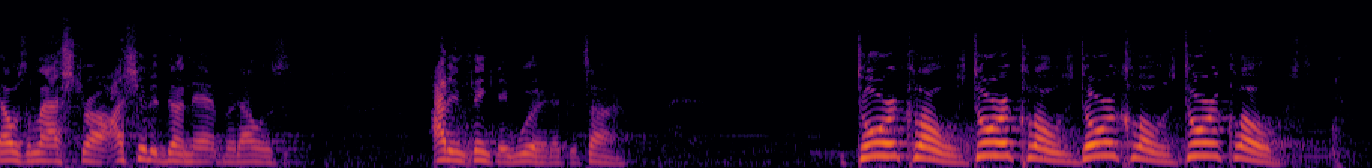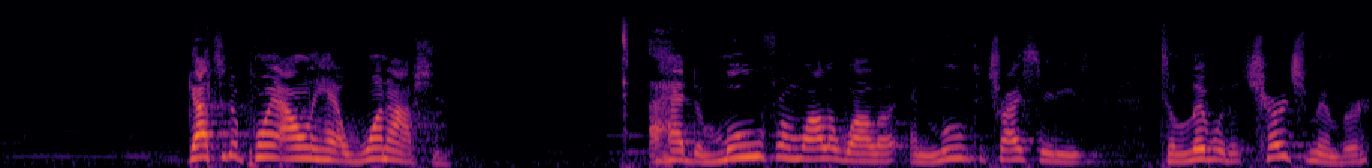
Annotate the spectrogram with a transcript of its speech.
that was the last straw. I should have done that, but I was, I didn't think they would at the time. Door closed, door closed, door closed, door closed. Got to the point I only had one option. I had to move from Walla Walla and move to Tri Cities to live with a church member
